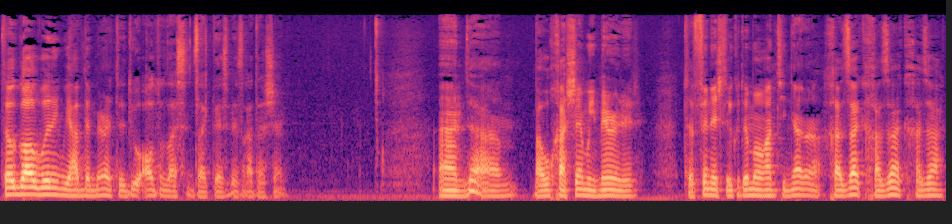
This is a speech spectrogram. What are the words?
Till God willing, we have the merit to do all the lessons like this, Bezrat Hashem. And um, Baruch Hashem, we merited to finish the Moharan Tinyana. Chazak, chazak, chazak.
